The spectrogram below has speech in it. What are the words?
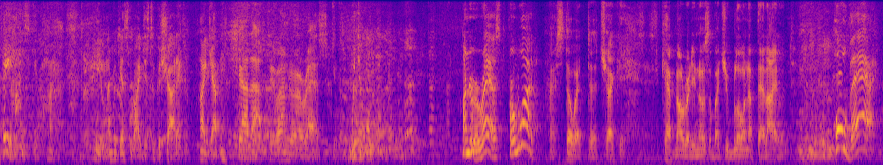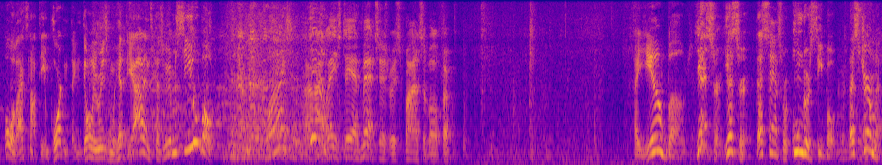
hey, hi, Skip. Hey, you'll never guess what I just took a shot at. Hi, Captain. Shut up. You're under arrest. Under arrest? For what? Uh, stow it, uh, Chuck. The captain already knows about you blowing up that island. Oh, that. Oh, well, that's not the important thing. The only reason we hit the island is because we missed the U-boat. What? at least he admits he's responsible for. A U-boat? Yes, sir. Yes, sir. That stands for Unterseeboot. That's German,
